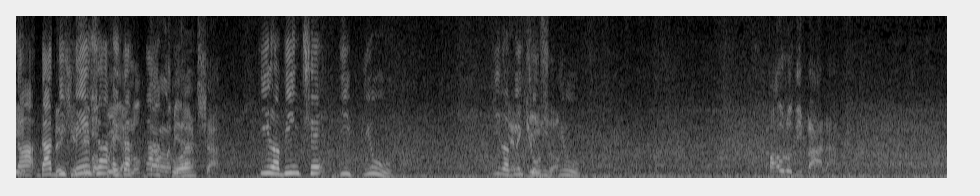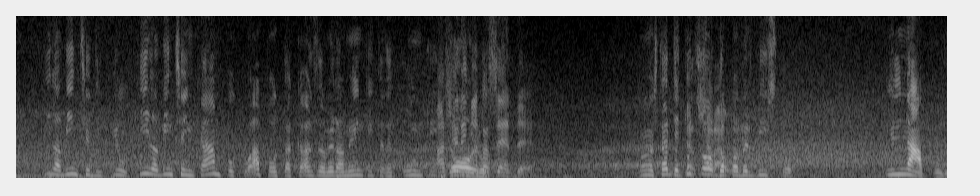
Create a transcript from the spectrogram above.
da, da difesa qui, e allontana la d'attacco. Eh. Chi la vince di più? Chi la Viene vince chiuso. di più? Paolo Di Bala. Chi la vince di più? Chi la vince in campo qua porta a casa veramente i tre punti Angelino d'oro. Tasende. Nonostante tutto, dopo aver visto il Napoli,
